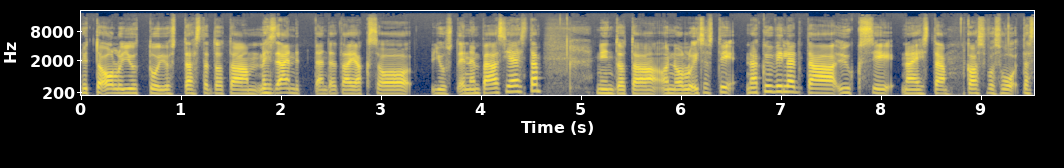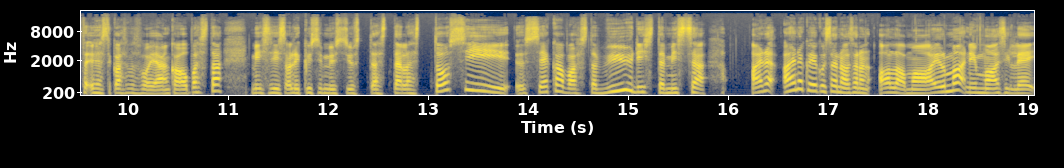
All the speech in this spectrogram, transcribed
nyt on ollut juttu just tästä, tota, me siis äänitetään tätä jaksoa just ennen pääsiäistä, niin tota, on ollut isosti näkyvillä tämä yksi näistä kasvosuo- tästä yhdestä kasvosuojaan kaupasta, missä siis oli kysymys just tästä tällaista tosi sekavasta vyydistä, missä aina, aina kun joku sanoo sanan alamaailma, niin mä oon silleen,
